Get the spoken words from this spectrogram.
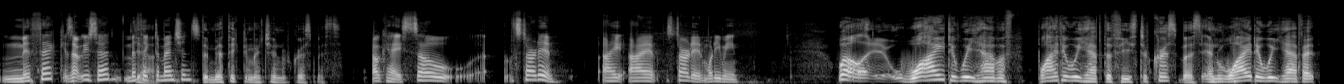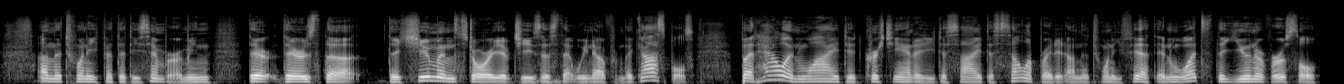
mythic. Is that what you said? Mythic Yeah. dimensions. the mythic dimension of Christmas. Okay, so uh, start in. I I start in. What do you mean? Well, why do we have a why do we have the feast of Christmas, and why do we have it on the 25th of December? I mean, there there's the the human story of Jesus that we know from the Gospels, but how and why did Christianity decide to celebrate it on the 25th? And what's the universal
